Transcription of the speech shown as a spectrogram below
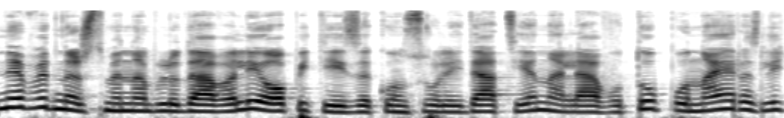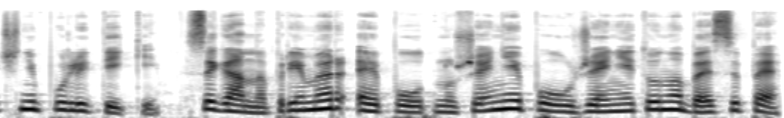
Неведнъж сме наблюдавали опити за консолидация на лявото по най-различни политики. Сега, например, е по отношение положението на БСП.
